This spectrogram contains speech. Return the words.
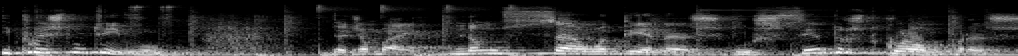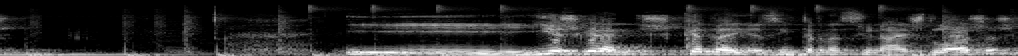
E por este motivo, vejam bem, não são apenas os centros de compras e, e, as grandes cadeias internacionais de lojas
